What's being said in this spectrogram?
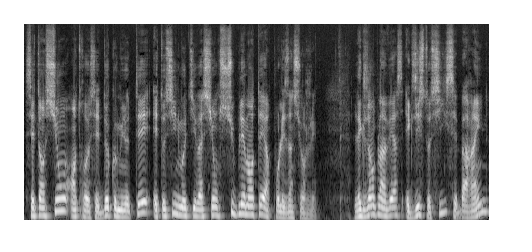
Ces tensions entre ces deux communautés est aussi une motivation supplémentaire pour les insurgés. L'exemple inverse existe aussi, c'est Bahreïn.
